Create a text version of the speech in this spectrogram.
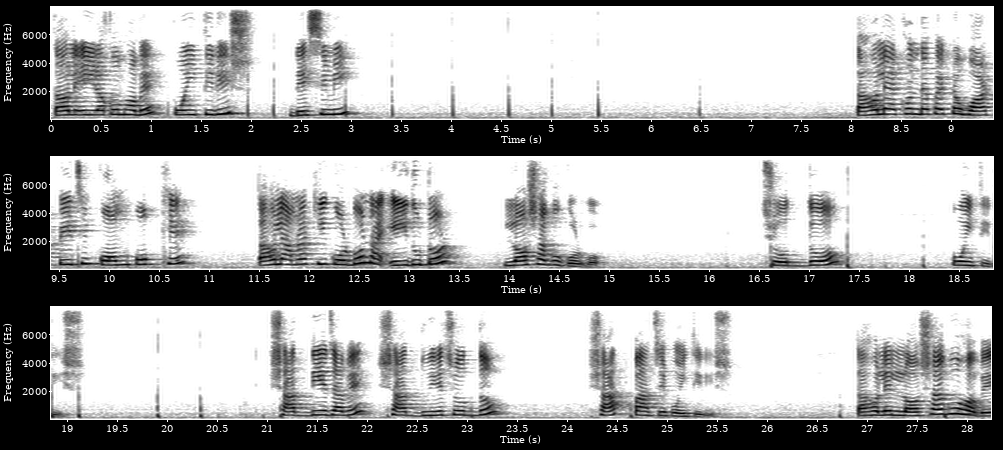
তাহলে এই রকম হবে পঁয়ত্রিশ ডেসিমি। তাহলে এখন দেখো একটা ওয়ার্ড পেয়েছি কমপক্ষে। তাহলে আমরা কি করব না এই দুটোর লসাগো করব? চোদ্দ, পঁয়ত্রিশ। সাত দিয়ে যাবে, সাত দুয়ে চোদ্দ। সাত পাঁচে পঁয়ত্রিশ। তাহলে লসাগু হবে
